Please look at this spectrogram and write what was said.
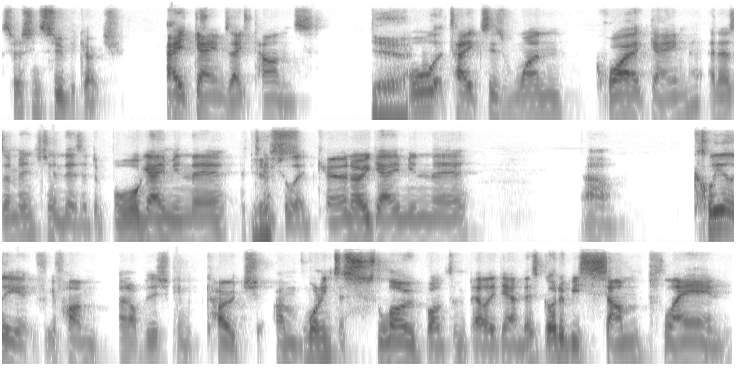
especially in Supercoach, eight games, eight tons. Yeah. All it takes is one quiet game. And as I mentioned, there's a De Boer game in there, potential yes. Ed Curnow game in there. Um, clearly, if, if, I'm an opposition coach, I'm wanting to slow Bontempelli down. There's got to be some plan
